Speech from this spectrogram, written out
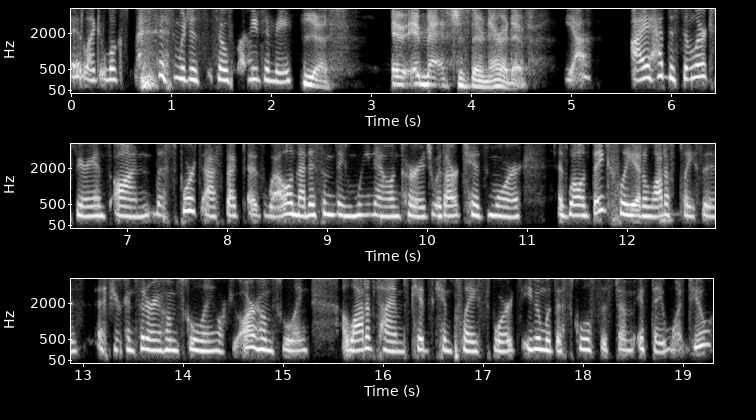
It like it looks, which is so funny to me. Yes, it, it matches their narrative. Yeah, I had the similar experience on the sports aspect as well. And that is something we now encourage with our kids more as well. And thankfully, in a lot of places, if you're considering homeschooling or if you are homeschooling, a lot of times kids can play sports even with the school system if they want to.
